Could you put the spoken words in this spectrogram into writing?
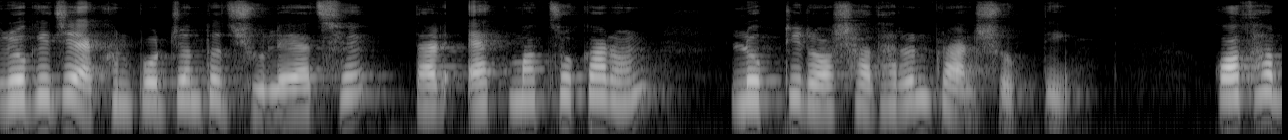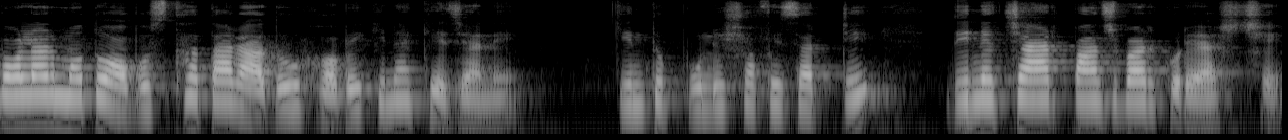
রোগী যে এখন পর্যন্ত ঝুলে আছে, তার একমাত্র কারণ লোকটির অসাধারণ প্রাণশক্তি। কথা বলার মতো অবস্থা তার আদৌ হবে কিনা কে জানে। কিন্তু পুলিশ অফিসারটি দিনে চার পাঁচবার করে আসছে।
